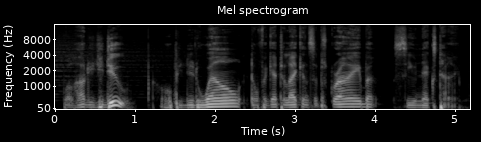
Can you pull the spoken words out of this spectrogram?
Well, how did you do? I hope you did well. Don't forget to like and subscribe. See you next time.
